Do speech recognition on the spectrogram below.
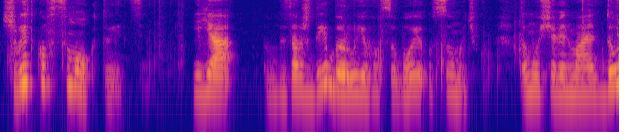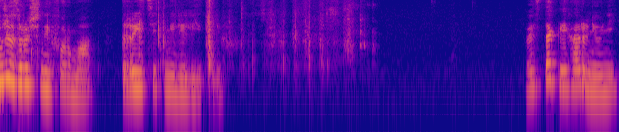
Швидко всмоктується. І я завжди беру його з собою у сумочку, тому що він має дуже зручний формат 30 мл. Ось такий гарнюній.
